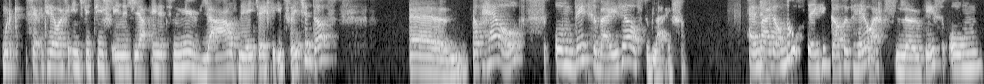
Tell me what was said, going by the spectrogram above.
moet ik, zeg ik heel erg intuïtief in het, ja, in het nu ja of nee tegen iets, weet je, dat, uh, dat helpt om dichter bij jezelf te blijven. En maar dan nog denk ik dat het heel erg leuk is om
